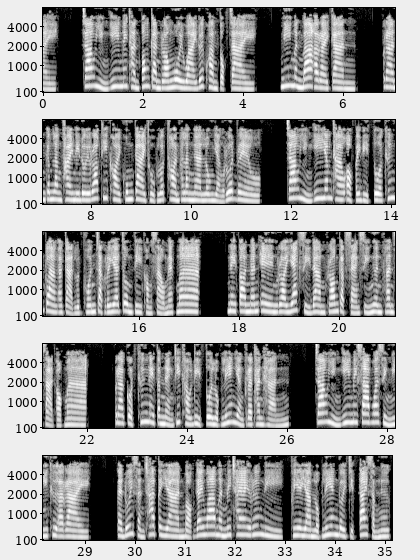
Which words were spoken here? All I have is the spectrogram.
เจ้าหญิงอี้ไม่ทันป้องกันร้องโวยวายด้วยความตกใจ นี่มันบ้าอะไรกัน ปราณกำลังภายในโดยรอบที่คอยคุ้มกายถูกลดทอนพลังงานลงอย่างรวดเร็ว เจ้าหญิงอี้ย่ำเท้าออกไปดีดตัวขึ้นกลางอากาศหลุดพ้นจากระยะโจมตีของเสาแมกมา ในตอนนั้นเองรอยแยกสีดำพร้อมกับแสงสีเงินพลันสาดออกมา ปรากฏขึ้นในตำแหน่งที่เขาดีดตัวหลบเลี่ยงอย่างกระทันหัน เจ้าหญิงอี้ไม่ทราบว่าสิ่งนี้คืออะไร แต่ด้วยสัญชาตญาณบอกได้ว่ามันไม่ใช่เรื่องดี พยายามหลบเลี่ยงโดยจิตใต้สำนึก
